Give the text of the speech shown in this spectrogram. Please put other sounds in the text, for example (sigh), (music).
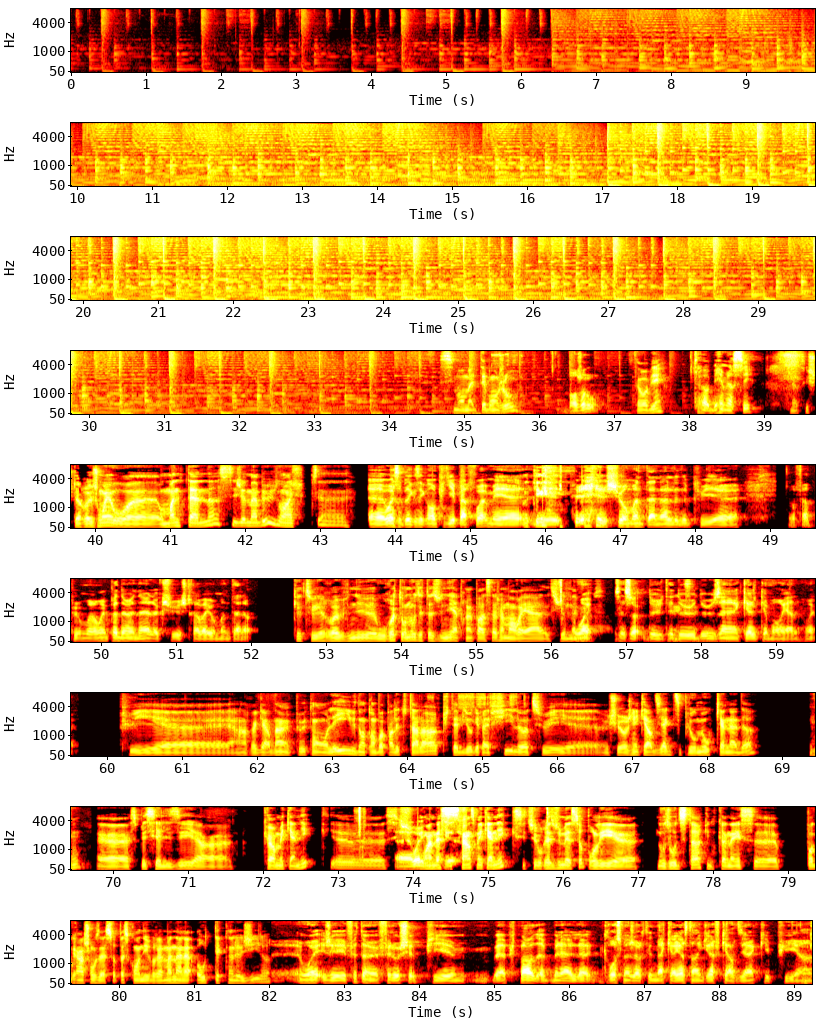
Bonjour. Bonjour. Ça va bien? Ça va bien, merci. Merci. Je te rejoins au, euh, Montana, si je ne m'abuse. Ou euh... oui, c'est compliqué parfois, mais, euh, (laughs) je, suis au Montana depuis. Euh, ça va faire plus moins près d'un an que je, travaille au Montana. Que tu es revenu ou retourné aux États-Unis après un passage à Montréal, si je ne m'abuse. Oui, c'est ça. J'étais deux, deux, ans quelques à Montréal. Ouais. Puis euh, en regardant un peu ton livre dont on va parler tout à l'heure, puis ta biographie, là, tu es euh, un chirurgien cardiaque diplômé au Canada, mm-hmm. euh, spécialisé en cœur mécanique ou en assistance mécanique. Si tu résumais ça pour les nos auditeurs qui ne connaissent pas grand-chose à ça, parce qu'on est vraiment dans la haute technologie. oui, j'ai fait un fellowship, puis la plupart, ben, la, grosse majorité de ma carrière, c'était en greffe cardiaque et puis en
